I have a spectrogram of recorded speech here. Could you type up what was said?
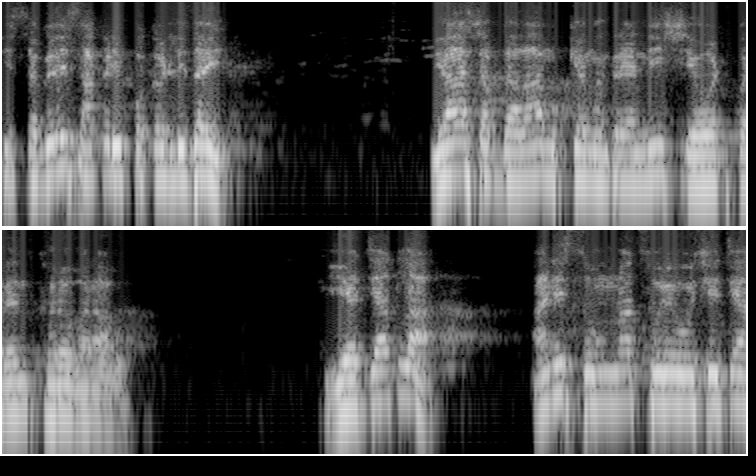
ती सगळी साखळी पकडली जाईल. या शब्दाला मुख्यमंत्र्यांनी शेवटपर्यंत खरं भरावं याच्यातला आणि सोमनाथ सूर्यवंशीच्या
